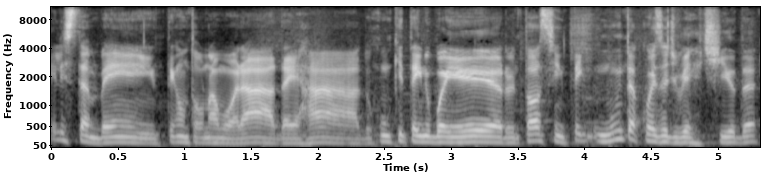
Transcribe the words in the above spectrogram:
Eles também tentam namorar, dá errado, com o que tem no banheiro. Então, assim, tem muita coisa divertida.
